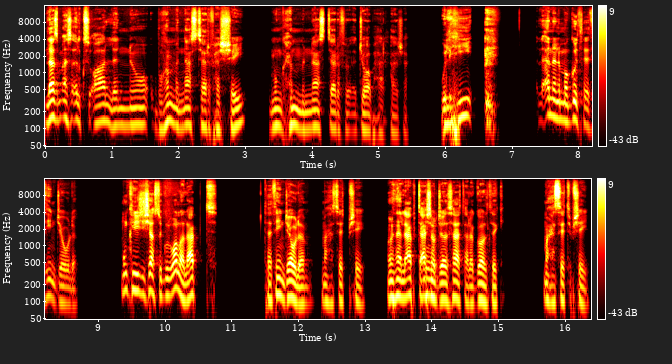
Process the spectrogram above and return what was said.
لازم أسألك سؤال لأنه مهم الناس تعرف هالشيء مهم الناس تعرف جواب هالحاجة. واللي هي أنا لما أقول 30 جولة ممكن يجي شخص يقول والله لعبت 30 جولة ما حسيت بشيء. مثلا لعبت 10 مم. جلسات على قولتك ما حسيت بشيء.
